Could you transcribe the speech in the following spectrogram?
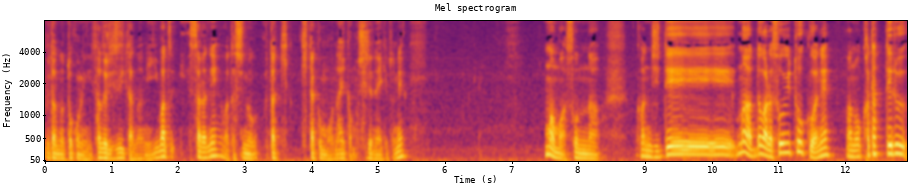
歌のところにたどり着いたのに今更ね私の歌聞きたくもないかもしれないけどね。まあまあそんな感じでまあだからそういうトークはねあの語ってる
